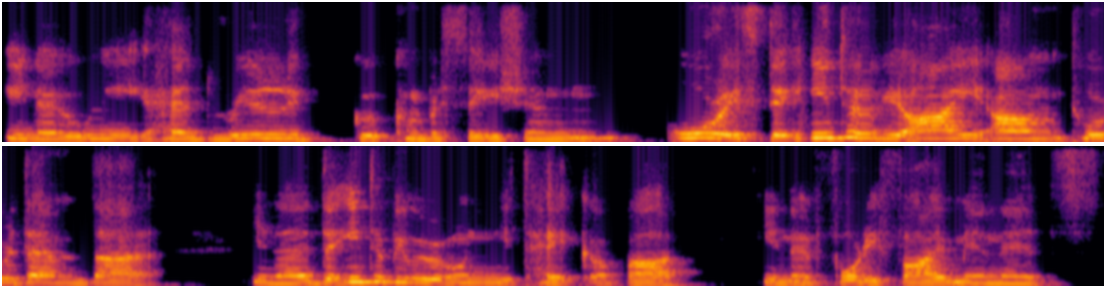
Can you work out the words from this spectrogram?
You know, we had really good conversation. Always the interview, I um told them that you know the interview will only take about you know 45 minutes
